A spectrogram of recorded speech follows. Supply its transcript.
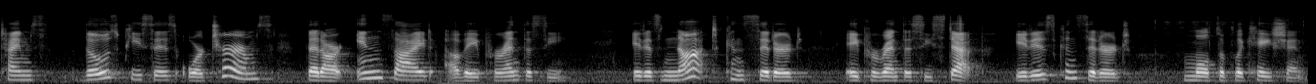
times those pieces or terms that are inside of a parenthesis. It is not considered a parenthesis step. It is considered multiplication.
